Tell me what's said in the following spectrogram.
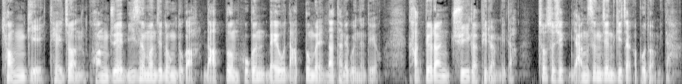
경기, 대전, 광주의 미세먼지 농도가 나쁨 혹은 매우 나쁨을 나타내고 있는데요. 각별한 주의가 필요합니다. 첫 소식 양승진 기자가 보도합니다.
